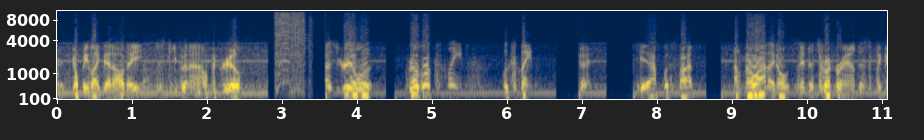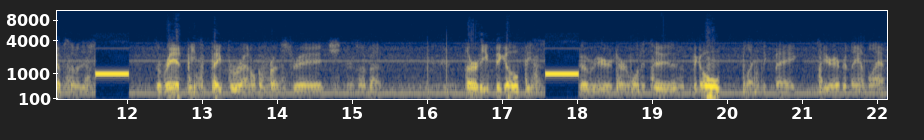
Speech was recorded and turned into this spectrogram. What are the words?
It's going to be like that all day. Just keep an eye on the grill. How's your grill look? Grill looks clean. Looks clean. Okay. Yeah, looks fine. I don't know why they don't send a truck around just to pick up some of this. It's a red piece of paper right on the front stretch. There's about 30 big old pieces of over here in turn one and two. There's a big old plastic bag. It's here every damn lap.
